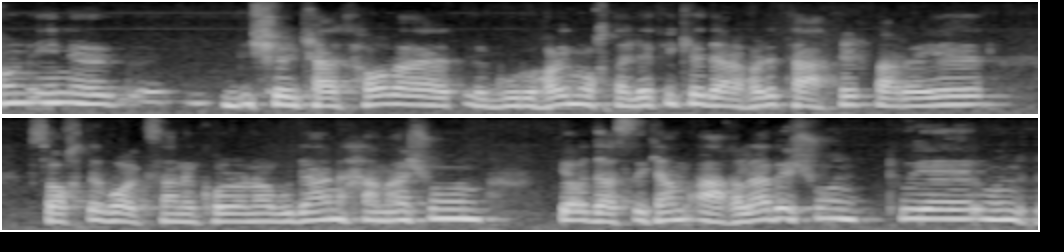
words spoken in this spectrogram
چون این شرکت ها و گروه های مختلفی که در حال تحقیق برای ساخت واکسن کرونا بودن همشون یا دست کم اغلبشون توی اون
